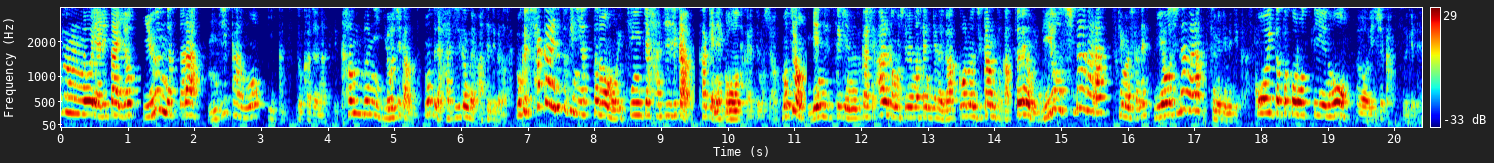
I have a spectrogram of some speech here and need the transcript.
文をやりたいよって言うんだったら、2時間をいくつとかじゃなくて、漢文に4時間と、もっとね8時間ぐらい当ててください。僕、社会の時にやったのはもう1日8時間かけね、5とかやってましたよ。もちろん、現実的に難しい、あるかもしれませんけど、学校の時間とか、そういうのも利用しながら、隙間時間ね、利用しながら進めてみてください。こういったところっていうのを1週間続けて。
